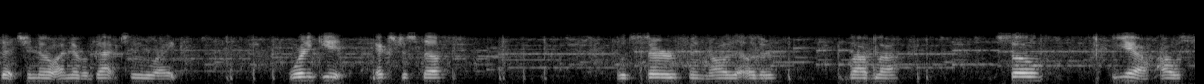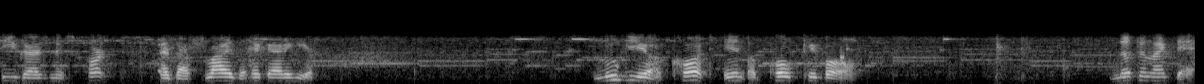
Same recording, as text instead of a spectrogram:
that, you know, I never got to, like where to get extra stuff with surf and all the other blah blah. So, yeah, I will see you guys next part as I fly the heck out of here. Lugia caught in a Pokeball. Nothing like that.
